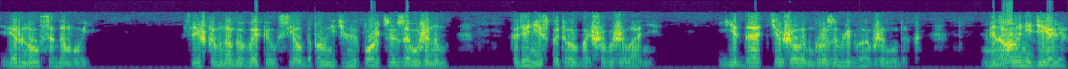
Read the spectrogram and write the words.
вернулся домой. Слишком много выпил, съел дополнительную порцию за ужином, хотя не испытывал большого желания. Еда тяжелым грузом легла в желудок. Миновала неделя,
